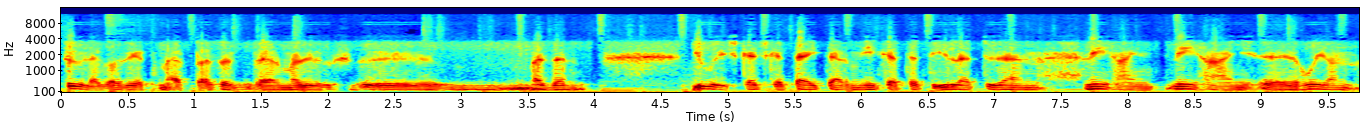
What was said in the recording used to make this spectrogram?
főleg azért, mert ez a termelő ezen jó és kecske tejterméketet illetően néhány, néhány ö, olyan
